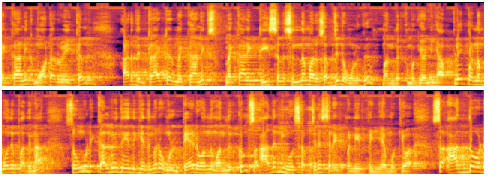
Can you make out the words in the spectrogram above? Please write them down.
மெக்கானிக் மோட்டார் வெஹிக்கல் அடுத்து டிராக்டர் மெக்கானிக்ஸ் மெக்கானிக் டீசல்ஸ் இந்த மாதிரி சப்ஜெக்ட் உங்களுக்கு வந்திருக்கும் ஓகே நீங்கள் அப்ளை பண்ணும்போது பார்த்தீங்கன்னா ஸோ உங்களுடைய கல்வி தகுதிக்கு ஏற்ற மாதிரி உங்களுக்கு ட்ரேட் வந்து வந்திருக்கும். ஸோ அதை நீங்கள் ஒரு சப்ஜெக்டை செலக்ட் பண்ணியிருப்பீங்க ஓகேவா ஸோ அதோட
